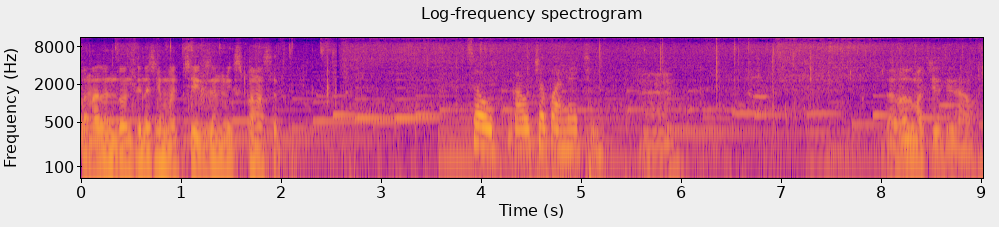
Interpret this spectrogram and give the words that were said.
पण अजून दोन तीन अशी मच्छी एकदम मिक्स पण असतात. चव गावच्या पाण्याची. दररोज मच्छी येते गावात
